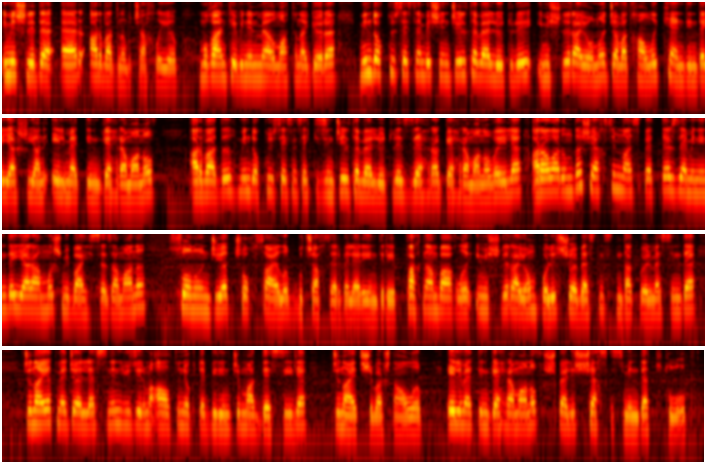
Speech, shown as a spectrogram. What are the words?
İmişlidə ər arvadını bıçaqlayıb. Muğan TV-nin məlumatına görə 1985-ci il təvəllüdlü İmişli rayonu Cavadxanlı kəndində yaşayan Elməddin Qəhrəmanov arvadı 1988-ci il təvəllüdlü Zəhra Qəhrəmanova ilə aralarında şəxsi münasibətlər zəminində yaranmış mübahisə zamanı sonuncuya çox saylı bıçaq zərbələri endirib. Faktla bağlı İmişli rayon polis şöbəsinin istintaq bölməsində Cinayət Məcəlləsinin 126.1-ci maddəsi ilə cinayət işi başlanılıb. Elməddin Qəhrəmanov şübhəli şəxs qismində tutulub.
